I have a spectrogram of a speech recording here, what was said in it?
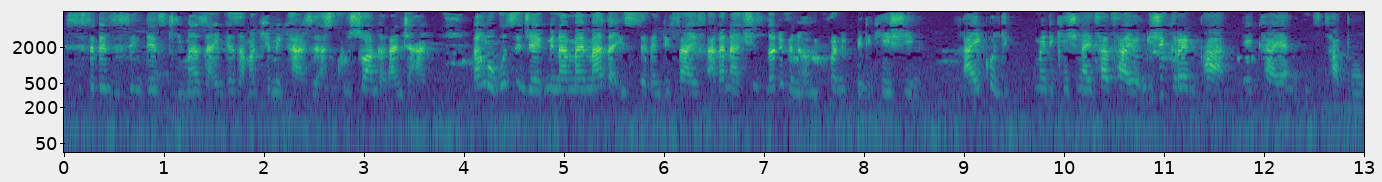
sisebenzise into ezilimazayo into ezama-chemicals asikhuliswanga kanjalo kangokuthi nje mina my mother is 75 akanayo she's not even on chronic medication. Ayikho nje medication ayithathayo. Ngisho i-grandpa ekhaya it's taboo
